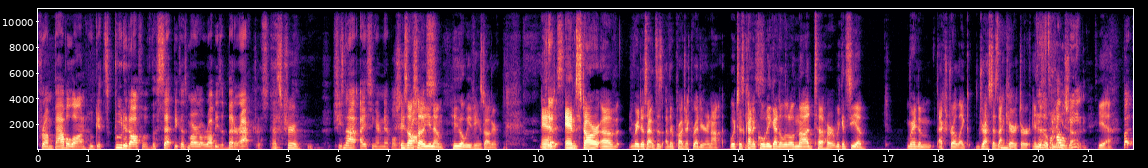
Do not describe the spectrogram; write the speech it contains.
from Babylon, who gets booted off of the set because Margot Robbie's a better actress. That's true. She's not icing her nipples. She's also, you know, Hugo Weaving's daughter. And Yes. and star of Radio Silence's other project Ready or Not, which is kind of Yes. cool. We got a little nod to her. We can see a random extra like dressed as that Mhm. character in the opening shot. Yeah. But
